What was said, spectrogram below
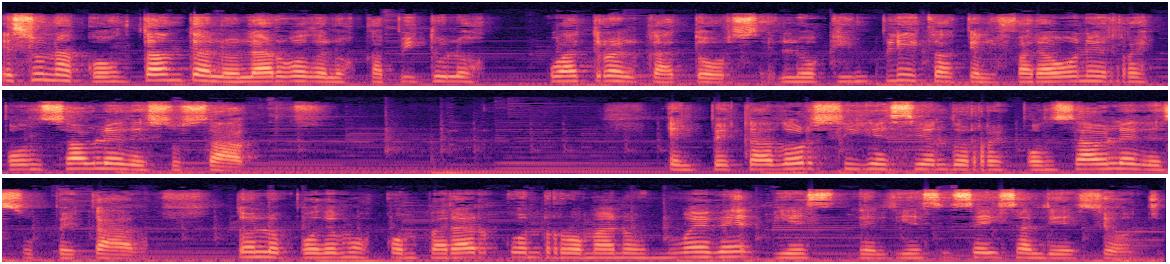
es una constante a lo largo de los capítulos 4 al 14, lo que implica que el faraón es responsable de sus actos. El pecador sigue siendo responsable de su pecado, esto lo podemos comparar con Romanos 9, 10, del 16 al 18,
